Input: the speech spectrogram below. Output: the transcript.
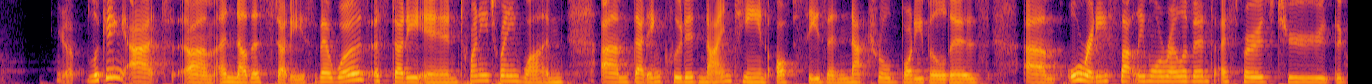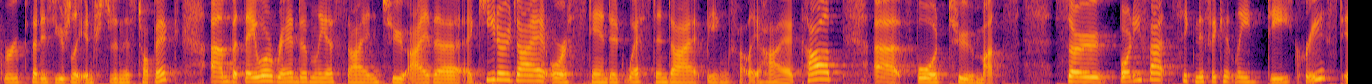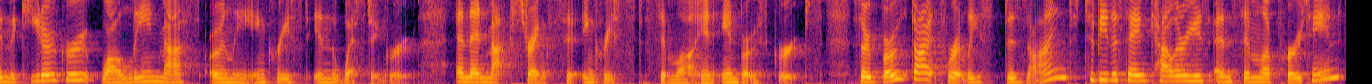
Yep. Looking at um, another study, so there was a study in 2021 um, that included 19 off season natural bodybuilders, um, already slightly more relevant, I suppose, to the group that is usually interested in this topic. Um, but they were randomly assigned to either a keto diet or a standard Western diet, being slightly higher carb, uh, for two months. So body fat significantly decreased in the keto group, while lean mass only increased in the Western group. And then max strength increased similar in, in both groups. So both diets were at least designed to be the same calories and similar protein.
